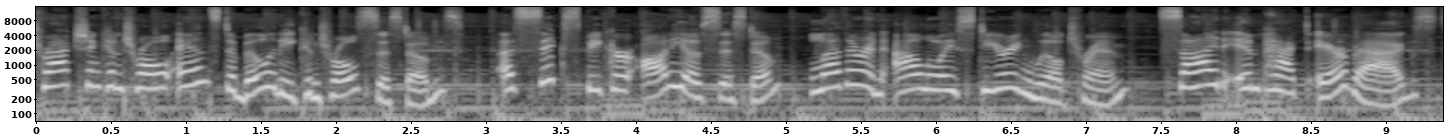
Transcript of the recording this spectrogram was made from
traction control and stability control systems, a six-speaker audio system, leather and alloy steering wheel trim, side impact airbags,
